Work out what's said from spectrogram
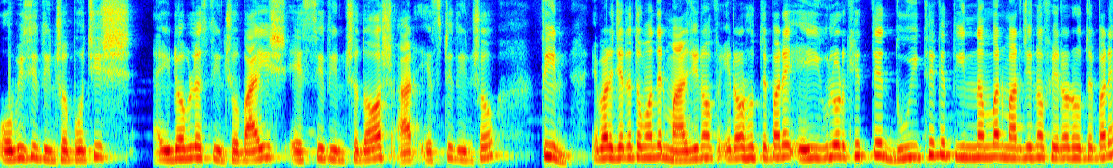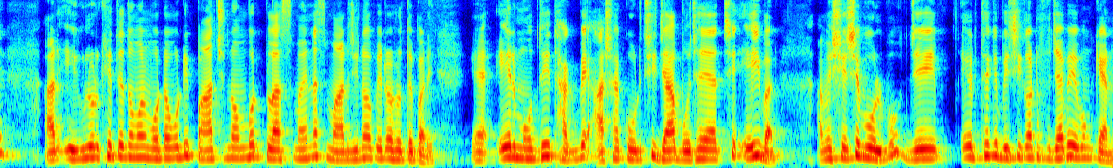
ওবিসি তিনশো পঁচিশ ইডব্লিউএস তিনশো বাইশ এসসি তিনশো দশ আর এসটি তিনশো তিন। এবারে যেটা তোমাদের মার্জিন অফ এরর হতে পারে, এইগুলোর ক্ষেত্রে দুই থেকে তিন নাম্বার মার্জিন অফ এরর হতে পারে। আর এগুলোর ক্ষেত্রে তোমার মোটামুটি পাঁচ নম্বর plus minus margin of error হতে পারে। এর মধ্যেই থাকবে, আশা করছি যা বোঝা যাচ্ছে। এইবার আমি শেষে বলব যে এর থেকে বেশি কাট অফ যাবে এবং কেন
